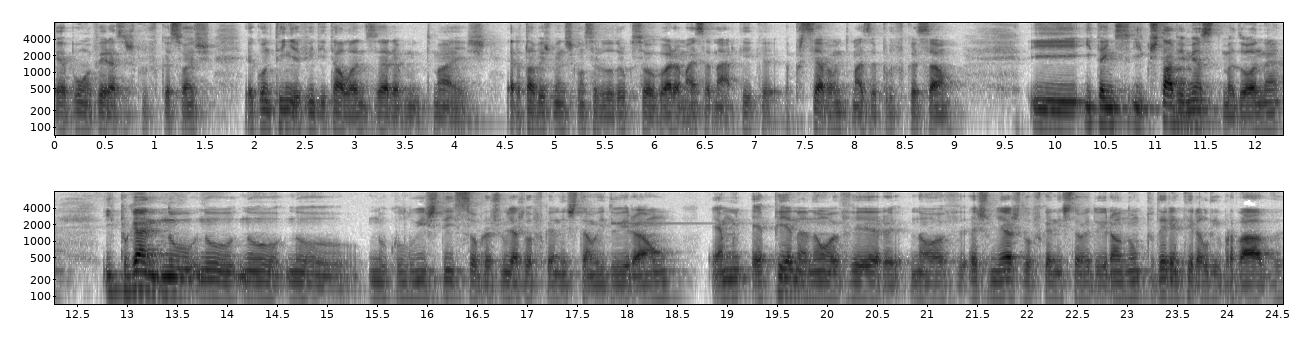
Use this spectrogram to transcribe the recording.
é bom haver essas provocações. Eu quando tinha 20 e tal anos era muito mais, era talvez menos conservador do que sou agora, mais anárquica, apreciava muito mais a provocação e, e, tenho, e gostava imenso de Madonna. E pegando no, no, no, no, no que o Luís disse sobre as mulheres do Afeganistão e do Irão, é, é pena não haver, não haver, as mulheres do Afeganistão e do Irão não poderem ter a liberdade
